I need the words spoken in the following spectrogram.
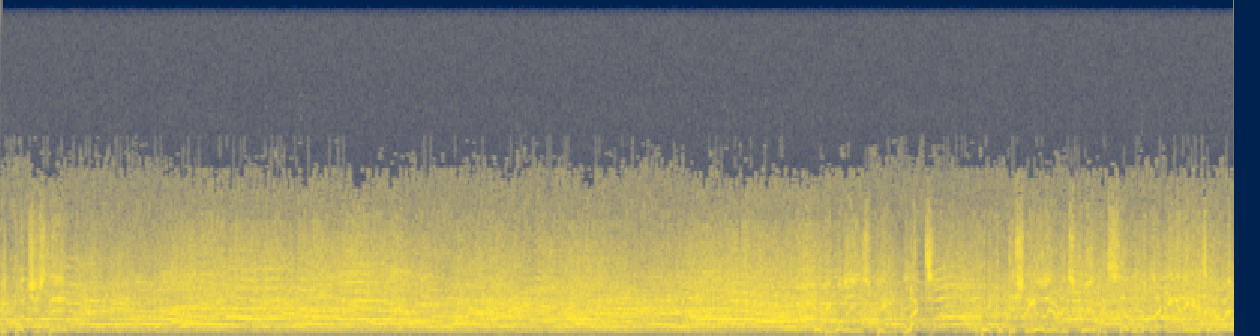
good punches there. Maybe Wally has been lacked a bit of conditioning earlier in his career, but he's certainly not lacking any here tonight.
